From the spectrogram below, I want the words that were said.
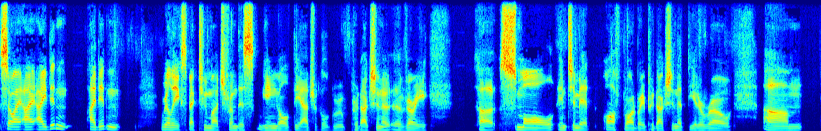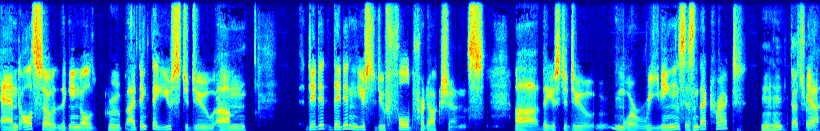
so I, I, I, didn't, I didn't really expect too much from this Gingold theatrical group production, a, a very uh, small, intimate off Broadway production at Theater Row. Um, and also the Gingold group, I think they used to do um, they did they didn't used to do full productions. Uh, they used to do more readings. Isn't that correct? Mm-hmm, that's right. Yeah,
